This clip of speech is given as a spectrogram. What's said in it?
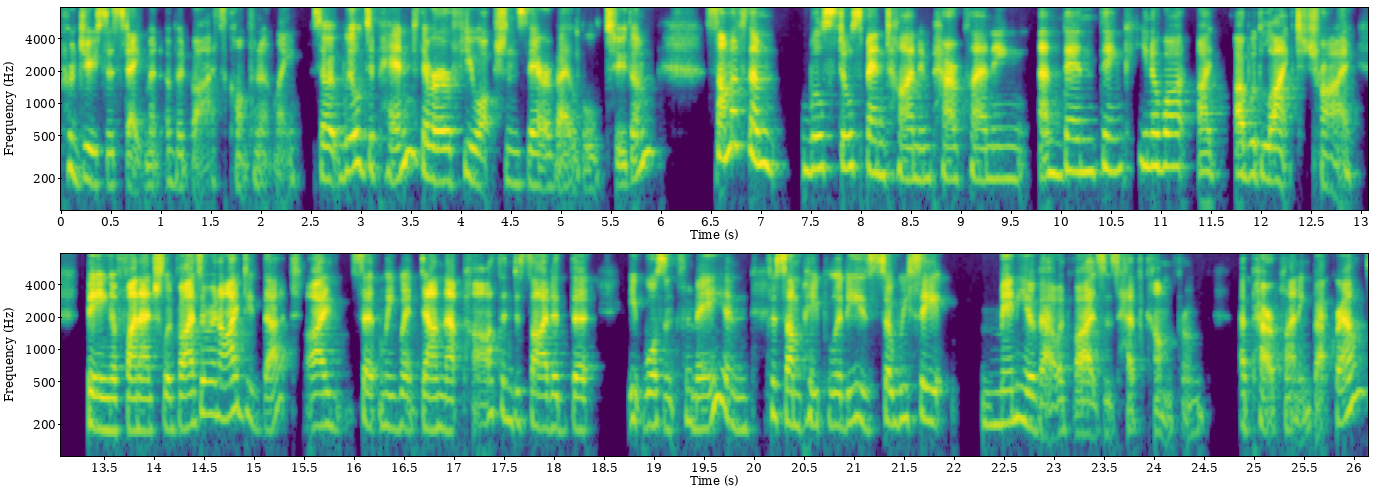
produce a statement of advice confidently. So it will depend. There are a few options there available to them. Some of them will still spend time in paraplanning and then think, you know what, I, I would like to try being a financial advisor. And I did that. I certainly went down that path and decided that it wasn't for me. And for some people, it is. So we see many of our advisors have come from a paraplanning background.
